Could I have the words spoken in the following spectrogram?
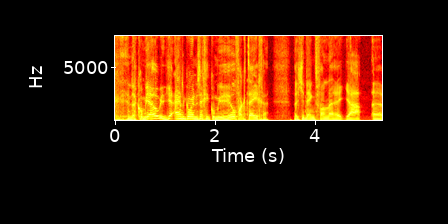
daar kom je ook- eigenlijk hoor je zeggen, kom je heel vaak tegen. Dat je denkt van, eh, ja, eh,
